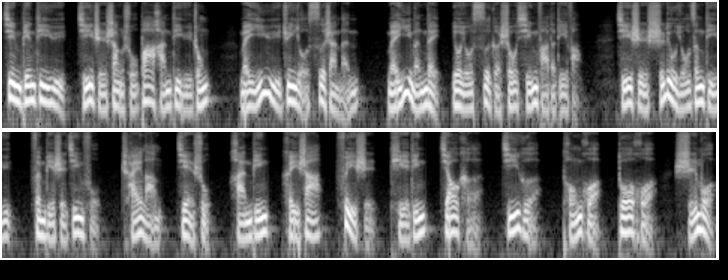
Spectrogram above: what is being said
近边地狱即指上述八寒地狱中，每一狱均有四扇门，每一门内又有四个受刑罚的地方，即是十六游增地狱，分别是金斧、豺狼、剑术、寒冰、黑沙。废石、铁钉、焦渴、饥饿、铜货、多货、石墨、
